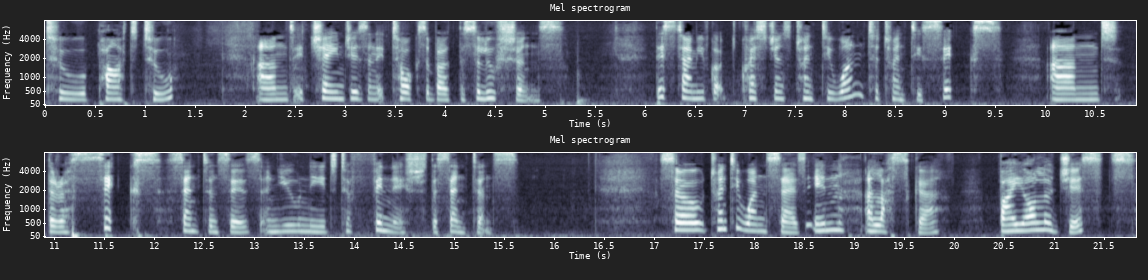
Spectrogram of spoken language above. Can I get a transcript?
to part two, and it changes and it talks about the solutions. This time you've got questions 21 to 26, and there are six sentences, and you need to finish the sentence. So 21 says in Alaska, biologists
